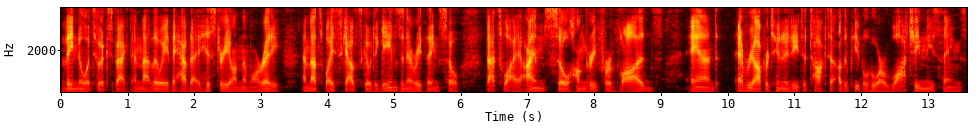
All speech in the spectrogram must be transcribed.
they know what to expect and that the way they have that history on them already. And that's why scouts go to games and everything. So that's why i'm so hungry for vods and every opportunity to talk to other people who are watching these things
